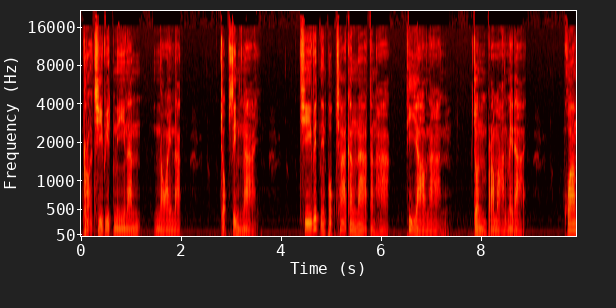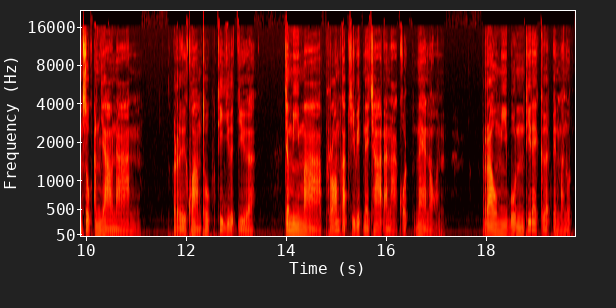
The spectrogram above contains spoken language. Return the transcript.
เพราะชีวิตนี้นั้นน้อยนัก จบสิ้นง่าย ชีวิตในภพชาติข้างหน้าต่างหากที่ยาวนาน จนประมาณไม่ได้ ความสุขอันยาวนาน หรือความทุกข์ที่ยืดเยื้อ จะมีมาพร้อมกับชีวิตในชาติอนาคตแน่นอน เรามีบุญที่ได้เกิดเป็นมนุษย์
